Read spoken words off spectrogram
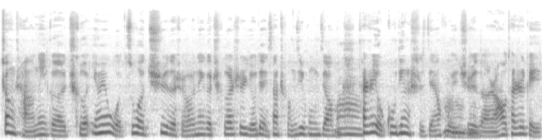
正常那个车，因为我坐去的时候，那个车是有点像城际公交嘛，它是有固定时间回去的，然后它是给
